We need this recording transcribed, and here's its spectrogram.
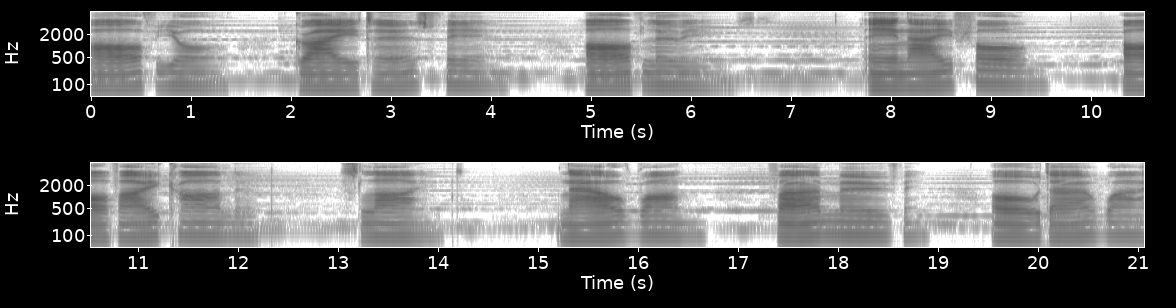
of your greatest fear of Lues in a form of a colored slide. Now one for moving all the way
